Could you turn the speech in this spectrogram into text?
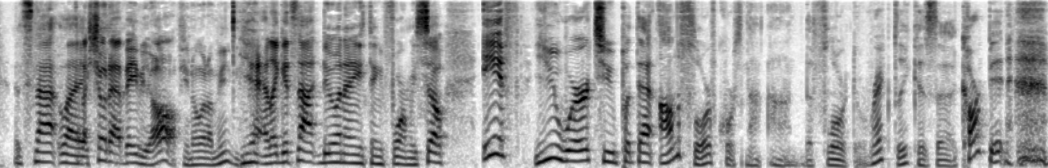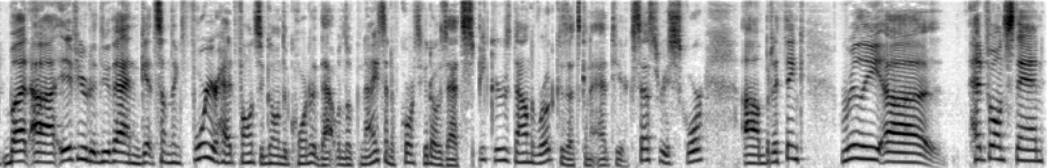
it's not like I show that baby off. You know what I mean? yeah, like it's not doing anything for me. So if you were to put that on the floor, of course not on the floor directly because uh, carpet, but uh, if you were to do that and get something for your headphones to go in the corner, that would look nice. And of course, you could always add speakers down the road because that's going to add to your accessory score. Um, but I think really uh, headphone stand.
